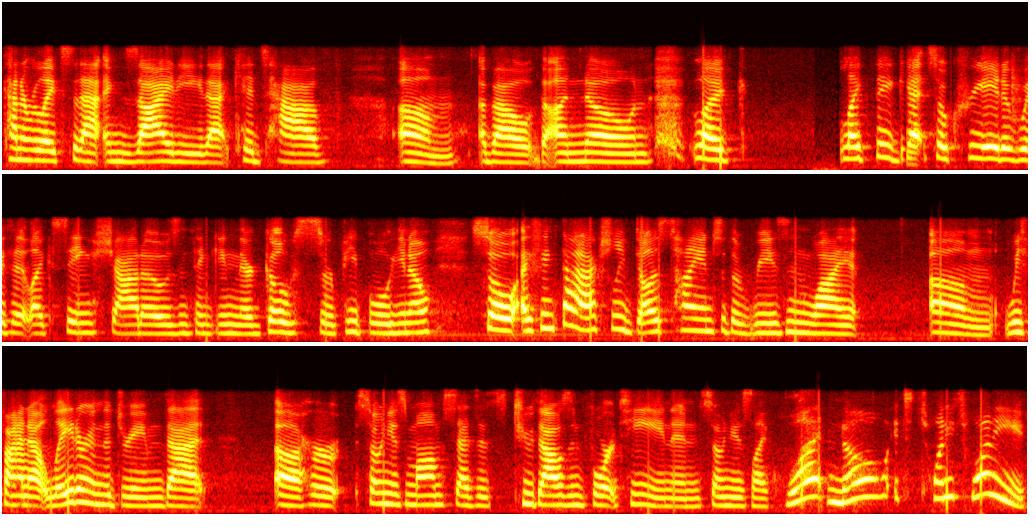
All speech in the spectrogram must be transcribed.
kind of relates to that anxiety that kids have um, about the unknown, like like they get so creative with it, like seeing shadows and thinking they're ghosts or people, you know. So I think that actually does tie into the reason why um, we find out later in the dream that uh, her Sonia's mom says it's 2014, and Sonia's like, "What? No, it's 2020."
